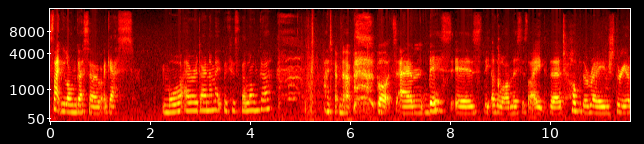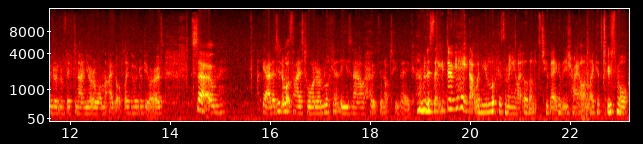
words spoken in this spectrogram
slightly longer, so I guess more aerodynamic because they're longer. I don't know. But um, this is the other one. This is like the top of the range 359 euro one that I got for like 100 euros. So yeah, and I didn't know what size to order. I'm looking at these now. I hope they're not too big. I'm going to say, don't you hate that when you look at something you're like, oh, that looks too big, and then you try it on like it's too small.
